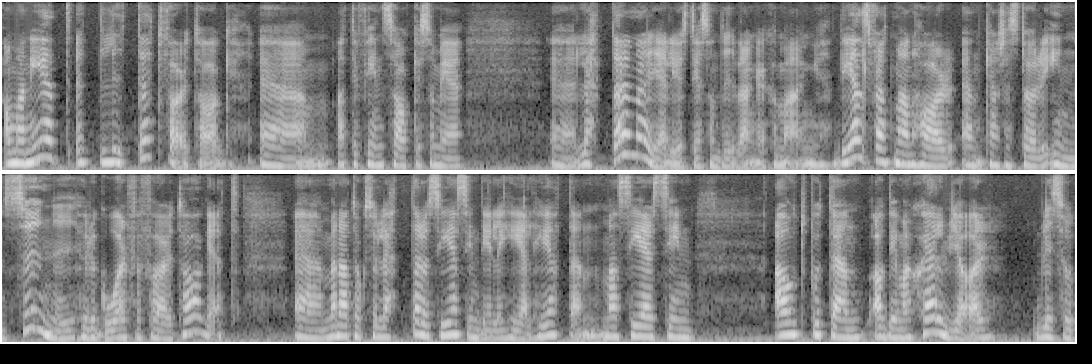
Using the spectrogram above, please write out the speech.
om man är ett, ett litet företag, eh, att det finns saker som är eh, lättare när det gäller just det som driver engagemang. Dels för att man har en kanske större insyn i hur det går för företaget. Eh, men att det också är lättare att se sin del i helheten. Man ser sin outputen av det man själv gör blir så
